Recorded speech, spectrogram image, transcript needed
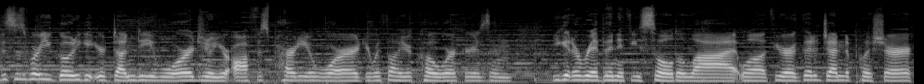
This is where you go to get your Dundie Award, you know, your office party award. You're with all your coworkers, and you get a ribbon if you sold a lot. Well, if you're a good agenda pusher,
